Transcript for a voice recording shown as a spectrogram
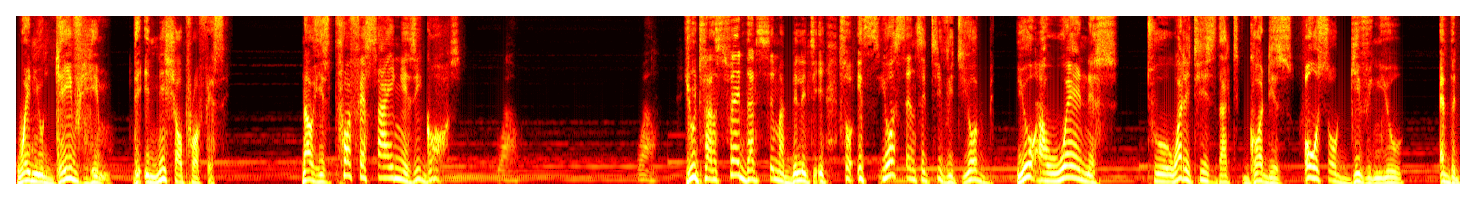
when you gave him the initial prophecy. Now he's prophesying as he goes. Wow. Wow. You transferred that same ability. So it's your sensitivity, your, your awareness to what it is that God is also giving you at the,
